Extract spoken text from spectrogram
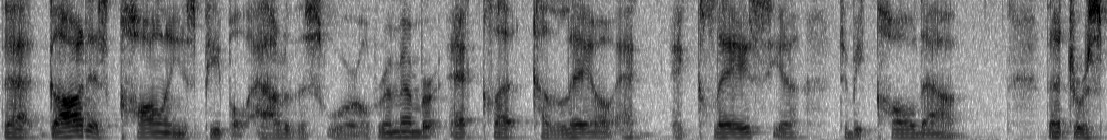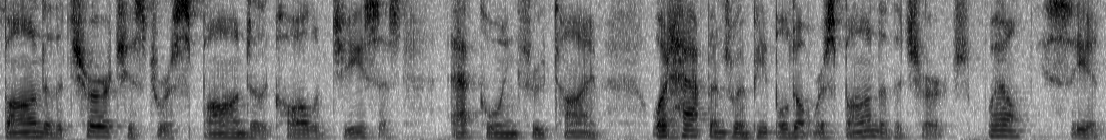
That God is calling his people out of this world. Remember, ekkaleo, ecclesia, to be called out. That to respond to the church is to respond to the call of Jesus, echoing through time. What happens when people don't respond to the church? Well, you see it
